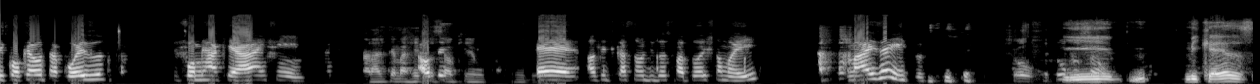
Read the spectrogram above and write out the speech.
e qualquer outra coisa for me hackear, enfim. Caralho, tem mais rede Autent... social que eu. É, autenticação de dois fatores, estamos aí. Mas é isso. Show. E Miqueias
